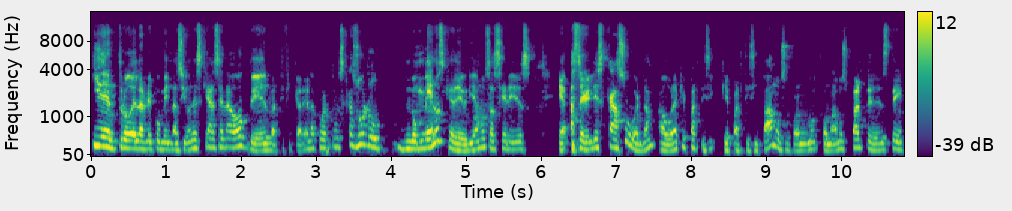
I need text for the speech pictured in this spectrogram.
Y dentro de las recomendaciones que hace la OCDE es ratificar el acuerdo de Escazú, lo, menos que deberíamos hacer es eh, hacerles caso, ¿verdad? Ahora que, que participamos o formamos, formamos, parte de este,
